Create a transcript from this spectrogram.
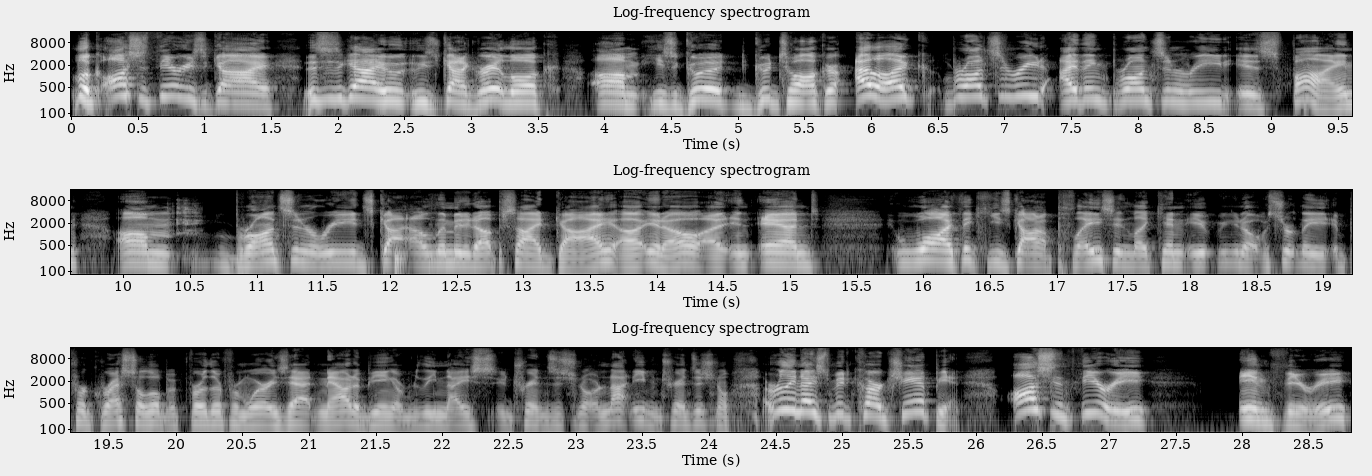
look, Austin Theory's a guy. This is a guy who, who's got a great look. Um, he's a good good talker. I like Bronson Reed. I think Bronson Reed is fine. Um, Bronson Reed's got a limited upside guy. Uh, you know, uh, and, and while I think he's got a place and like can you know certainly progress a little bit further from where he's at now to being a really nice transitional or not even transitional, a really nice mid card champion. Austin Theory, in theory,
